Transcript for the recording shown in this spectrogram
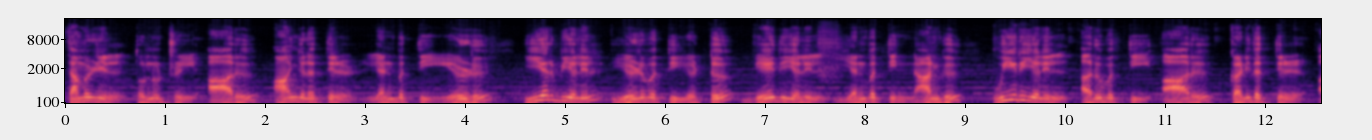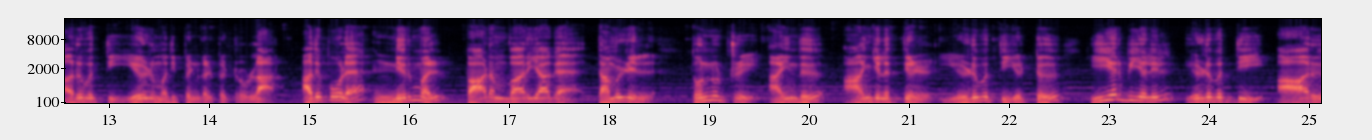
தமிழில் தொன்னூற்றி ஆறு ஆங்கிலத்தில் எண்பத்தி ஏழு இயற்பியலில் எழுபத்தி எட்டு வேதியியலில் எண்பத்தி நான்கு உயிரியலில் அறுபத்தி ஆறு கணிதத்தில் அறுபத்தி ஏழு மதிப்பெண்கள் பெற்றுள்ளார். அதுபோல நிர்மல் பாடம் வாரியாக தமிழில் தொன்னூற்றி ஐந்து ஆங்கிலத்தில் எழுபத்தி எட்டு இயற்பியலில் எழுபத்தி ஆறு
